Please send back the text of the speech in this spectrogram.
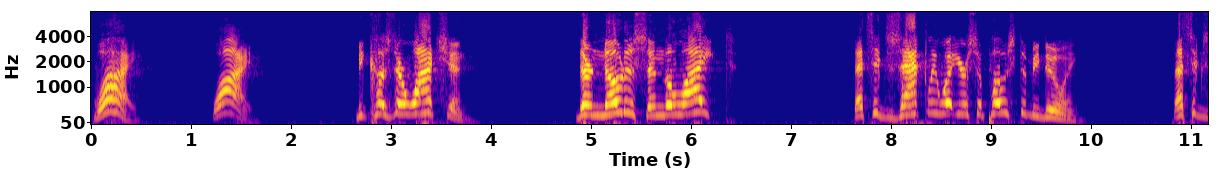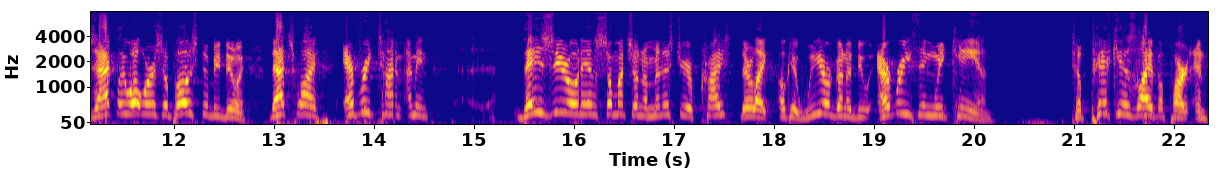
Why? Why? Because they're watching. They're noticing the light. That's exactly what you're supposed to be doing. That's exactly what we're supposed to be doing. That's why every time, I mean, they zeroed in so much on the ministry of Christ, they're like, okay, we are going to do everything we can to pick his life apart and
